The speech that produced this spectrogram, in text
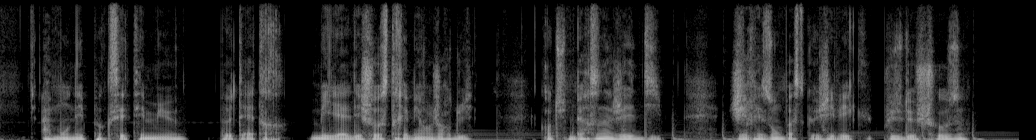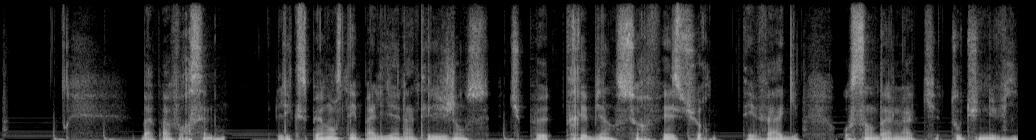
« à mon époque c'était mieux », peut-être, mais il y a des choses très bien aujourd'hui. Quand une personne âgée dit j'ai raison parce que j'ai vécu plus de choses, bah pas forcément. L'expérience n'est pas liée à l'intelligence. Tu peux très bien surfer sur des vagues au sein d'un lac toute une vie,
